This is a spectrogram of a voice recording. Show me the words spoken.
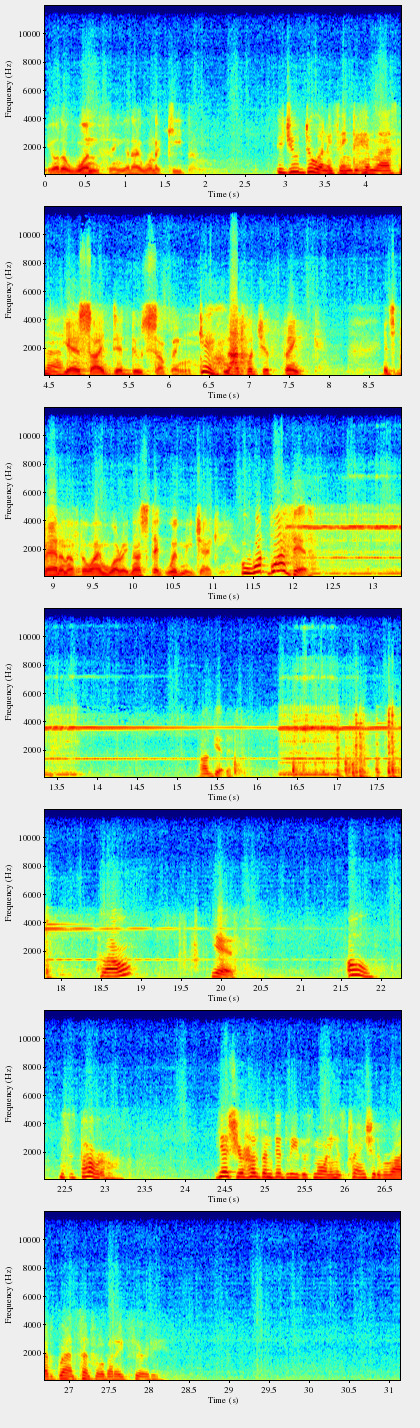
You're the one thing that I want to keep. Did you do anything to him last night? Yes, I did do something. Gil. Not what you think. It's bad enough, though. I'm worried. Now stick with me, Jackie. What was it? I'll get it. Hello? Yes. Oh, Mrs. Burroughs. Yes, your husband did leave this morning. His train should have arrived at Grand Central about 8.30.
